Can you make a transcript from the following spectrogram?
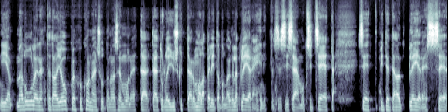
Ja mä luulen, että tämä on joukkue kokonaisuutena semmoinen, että tämä tulee jyskyttää omalla pelitavallaan kyllä playereihin se sisään, mutta sitten se, että, se, että miten tämä on playereissa se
